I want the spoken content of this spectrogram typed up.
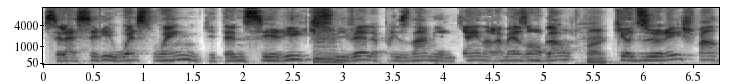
c'est la série West Wing, qui était une série qui hmm. suivait le président américain dans la Maison Blanche, qui a duré, je pense,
